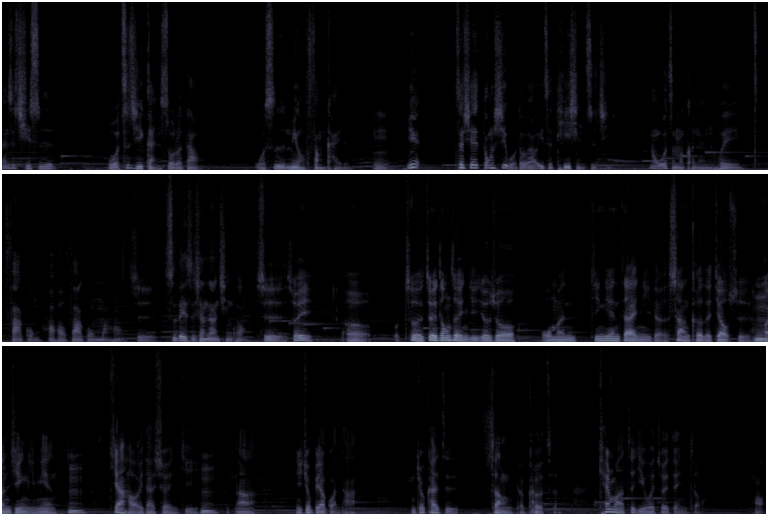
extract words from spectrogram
但是其实我自己感受得到，我是没有放开的，嗯，因为这些东西我都要一直提醒自己，那我怎么可能会发功好好发功嘛哈？是是类似像这样情况，是所以呃。作为追踪摄影机，就是说，我们今天在你的上课的教室环境里面，嗯，架好一台摄影机，嗯，那你就不要管它，你就开始上你的课程，camera 自己会追着你走，哦，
